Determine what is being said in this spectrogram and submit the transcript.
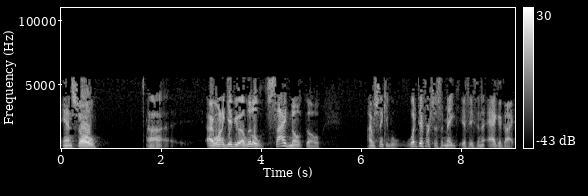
And so, uh, I want to give you a little side note, though. I was thinking, well, what difference does it make if he's an Agagite?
